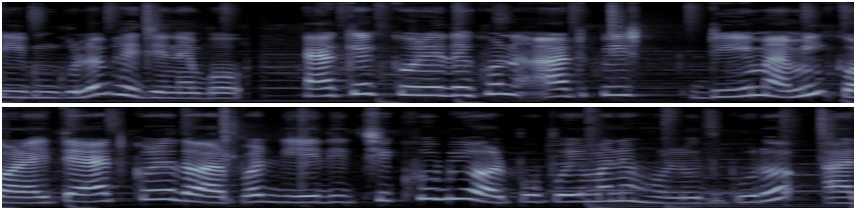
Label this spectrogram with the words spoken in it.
ডিমগুলো ভেজে নেব। এক এক করে দেখুন, আট পিস ডিম আমি কড়াইতে অ্যাড করে দেওয়ার পর দিয়ে দিচ্ছি খুবই অল্প পরিমাণে হলুদ গুঁড়ো আর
